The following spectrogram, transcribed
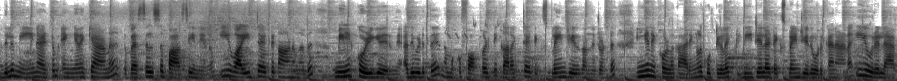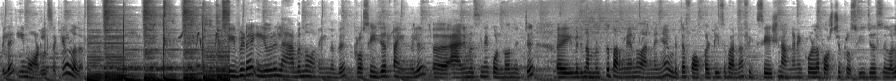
ഇതിൽ മെയിനായിട്ടും എങ്ങനെയൊക്കെയാണ് വെസൽസ് പാസ് ചെയ്യുന്നതെന്നും ഈ വൈറ്റ് ആയിട്ട് കാണുന്നത് മിൽക്ക് ഒഴുകി വരുന്നത് അത് ഇവിടുത്തെ നമുക്ക് ഫാക്കൾട്ടി കറക്റ്റായിട്ട് എക്സ്പ്ലെയിൻ ചെയ്ത് തന്നിട്ടുണ്ട്. ഇങ്ങനെയൊക്കെയുള്ള കാര്യങ്ങൾ കുട്ടികളെ ഡീറ്റെയിൽ ആയിട്ട് എക്സ്പ്ലെയിൻ ചെയ്ത് കൊടുക്കാനാണ് ഈ ഒരു ലാബിൽ ഈ മോഡൽസ് ഒക്കെ ഉള്ളത്. ഇവിടെ ഈ ഒരു ലാബ് എന്ന് പറയുന്നത് പ്രൊസീജിയർ ടൈമിൽ ആനിമൽസിനെ കൊണ്ടുവന്നിട്ട് ഇവർ നമ്മൾക്ക് പറഞ്ഞതെന്ന് പറഞ്ഞു കഴിഞ്ഞാൽ ഇവിടുത്തെ ഫോക്കൾട്ടീസ് പറഞ്ഞ ഫിക്സേഷൻ അങ്ങനെയൊക്കെയുള്ള കുറച്ച് പ്രൊസീജിയേഴ്സുകൾ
